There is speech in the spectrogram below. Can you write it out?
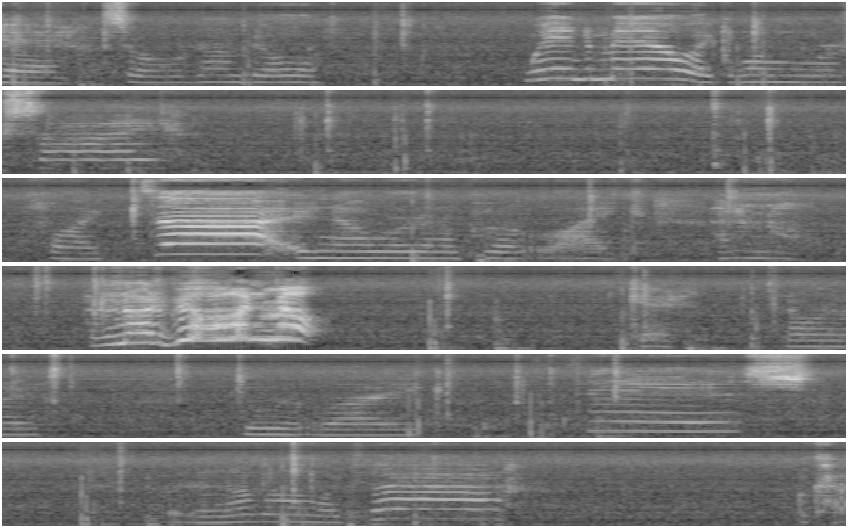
Okay, so we're gonna build windmill, like one more side. Like that, and now we're gonna put like, I don't know. I don't know how to build a windmill! Okay, now we're gonna do it like this. Put another one like that. Okay.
